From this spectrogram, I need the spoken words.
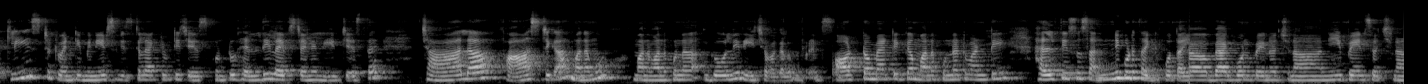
at least twenty minutes physical activity చేసుకుంటూ హెల్దీ లైఫ్ స్టైల్ని లీడ్ చేస్తే చాలా ఫాస్ట్గా మనము మనం అనుకున్న గోల్ని రీచ్ అవ్వగలం ఫ్రెండ్స్ ఆటోమేటిక్గా మనకున్నటువంటి హెల్త్ ఇష్యూస్ అన్నీ కూడా తగ్గిపోతాయి. బ్యాక్ బోన్ పెయిన్ వచ్చినా నీ పెయిన్స్ వచ్చినా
